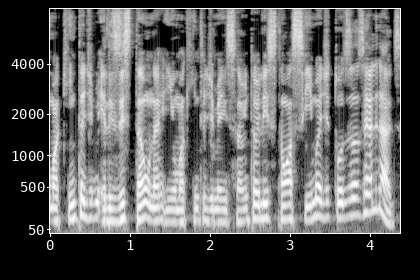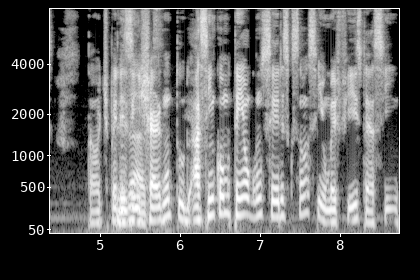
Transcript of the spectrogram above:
uma quinta. Eles estão, né, em uma quinta dimensão, então eles estão acima de todas as realidades. Então, tipo, eles Exato. enxergam tudo. Assim como tem alguns seres que são assim. O Mephisto é assim.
